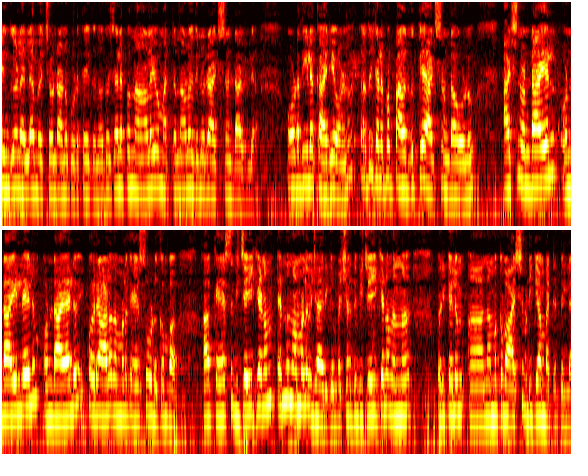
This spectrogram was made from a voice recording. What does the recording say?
ലിങ്കുകളെല്ലാം വെച്ചുകൊണ്ടാണ് കൊടുത്തേക്കുന്നത്. ചിലപ്പോൾ നാളെയോ മറ്റന്നാളോ ഇതിനൊരു ആക്ഷൻ ഉണ്ടാവില്ല. കോടതിയിലെ കാര്യമാണ്. അത് ചിലപ്പോൾ പതുക്കെ ആക്ഷൻ ഉണ്ടാവുള്ളൂ. ആക്ഷൻ ഉണ്ടായാൽ ഉണ്ടായില്ലേലും ഉണ്ടായാലും ഇപ്പോൾ ഒരാൾ നമ്മൾ കേസ് കൊടുക്കുമ്പോൾ ആ കേസ് വിജയിക്കണം എന്ന് നമ്മൾ വിചാരിക്കും. പക്ഷെ അത് വിജയിക്കണമെന്ന് ഒരിക്കലും നമുക്ക് വാശി പിടിക്കാൻ പറ്റത്തില്ല.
